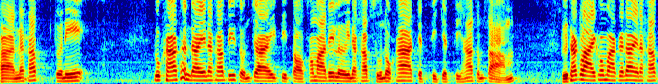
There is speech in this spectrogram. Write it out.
ผ่านนะครับ ตัวนี้ลูกค้าท่านใดนะครับที่สนใจติดต่อเข้ามาได้เลยนะครับ 0 6 5 7 4 7 4 5 3 3 หรือทักไลน์เข้ามาก็ได้นะครับ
